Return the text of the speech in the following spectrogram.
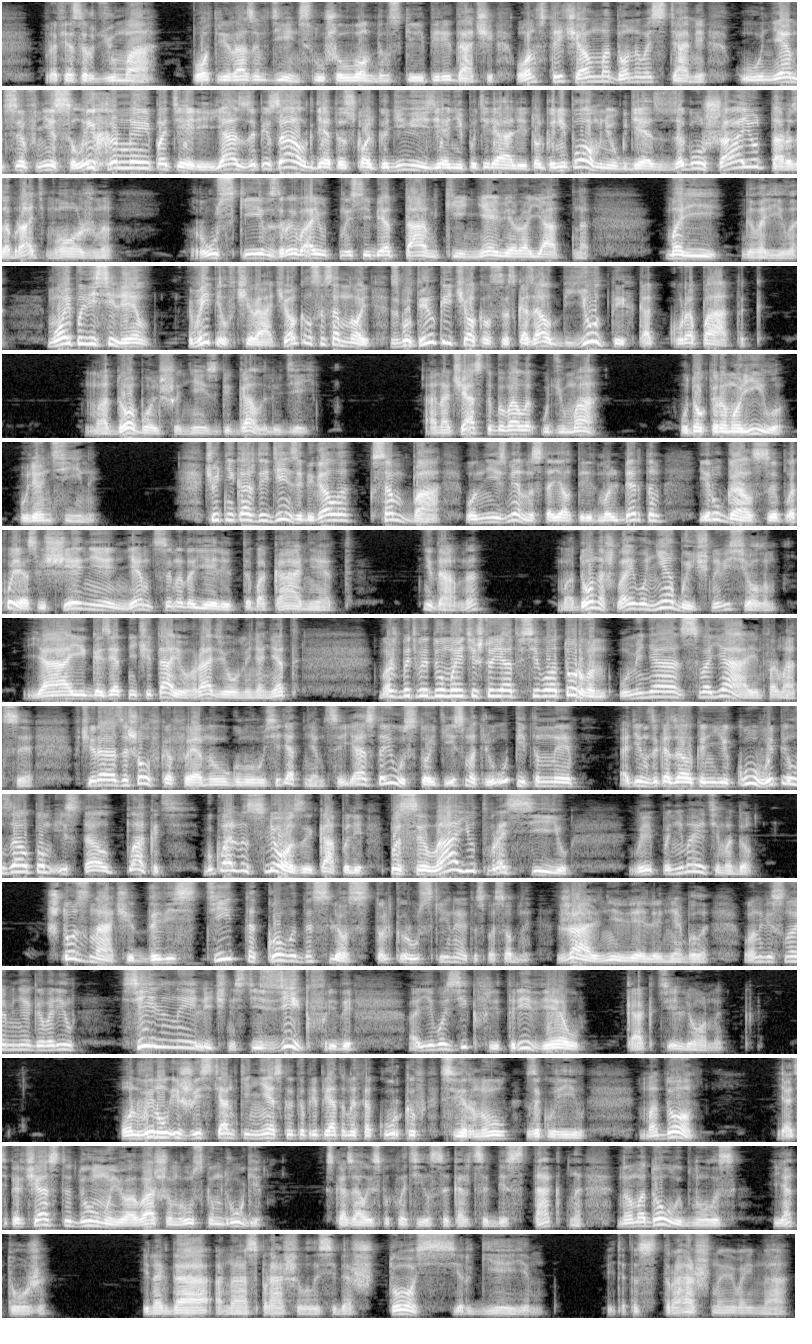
Профессор Дюма по три раза в день слушал лондонские передачи. Он встречал Мадо новостями. «У немцев неслыханные потери. Я записал где-то, сколько дивизий они потеряли, только не помню где. Заглушают, а разобрать можно. Русские взрывают на себе танки. Невероятно!» Мари говорила. «Мой повеселел». Выпил вчера, чокался со мной, с бутылкой чокался, сказал, бьют их, как куропаток. Мадо больше не избегала людей. Она часто бывала у Дюма, у доктора Морило, у Леонтины. Чуть не каждый день забегала к Самба. Он неизменно стоял перед Мольбертом и ругался. Плохое освещение, немцы надоели, табака нет. Недавно Мадо нашла его необычно веселым. «Я и газет не читаю, радио у меня нет. Может быть, вы думаете, что я от всего оторван? У меня своя информация. Вчера зашел в кафе на углу, сидят немцы. Я стою у стойки и смотрю, упитанные. Один заказал коньяку, выпил залпом и стал плакать. Буквально слезы капали. Посылают в Россию. Вы понимаете, Мадо? Что значит довести такого до слез? Только русские на это способны. Жаль, ни Веля не было. Он весной мне говорил... Сильные личности, Зигфриды, а его Зигфрид ревел, как теленок. Он вынул из жестянки несколько припрятанных окурков, свернул, закурил. «Мадо, я теперь часто думаю о вашем русском друге», — сказал и спохватился, кажется, бестактно, но Мадо улыбнулась. «Я тоже». Иногда она спрашивала себя, что с Сергеем? Ведь это страшная война.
